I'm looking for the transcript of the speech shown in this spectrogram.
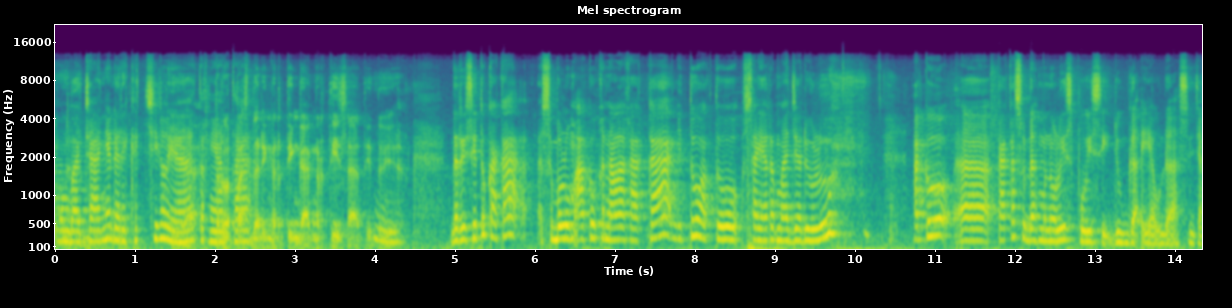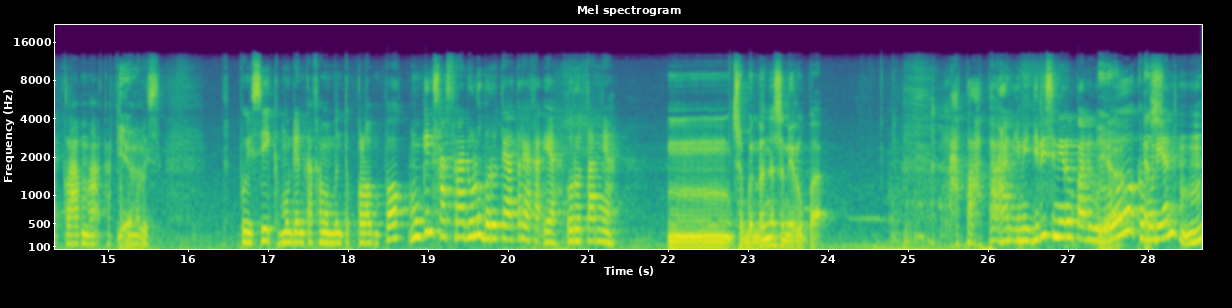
membacanya dari kecil ya, Ya, ternyata. Terlepas dari ngerti nggak ngerti saat itu ya. Dari situ kakak sebelum aku kenal kakak gitu waktu saya remaja dulu, aku eh, kakak sudah menulis puisi juga ya udah sejak lama kakak Iya. menulis puisi kemudian kakak membentuk kelompok mungkin sastra dulu baru teater ya kak ya urutannya Hmm, sebenarnya seni rupa. Apa-apaan ini jadi seni rupa dulu Ya, kemudian S- hmm,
